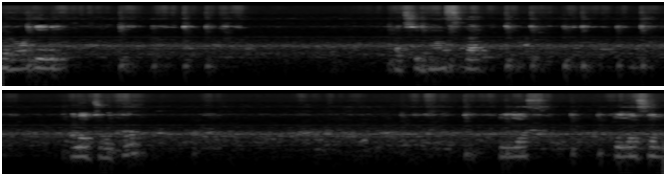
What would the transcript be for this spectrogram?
રોહિણી, પછી ભાસ્કર અને ચોથું PS, PSL,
